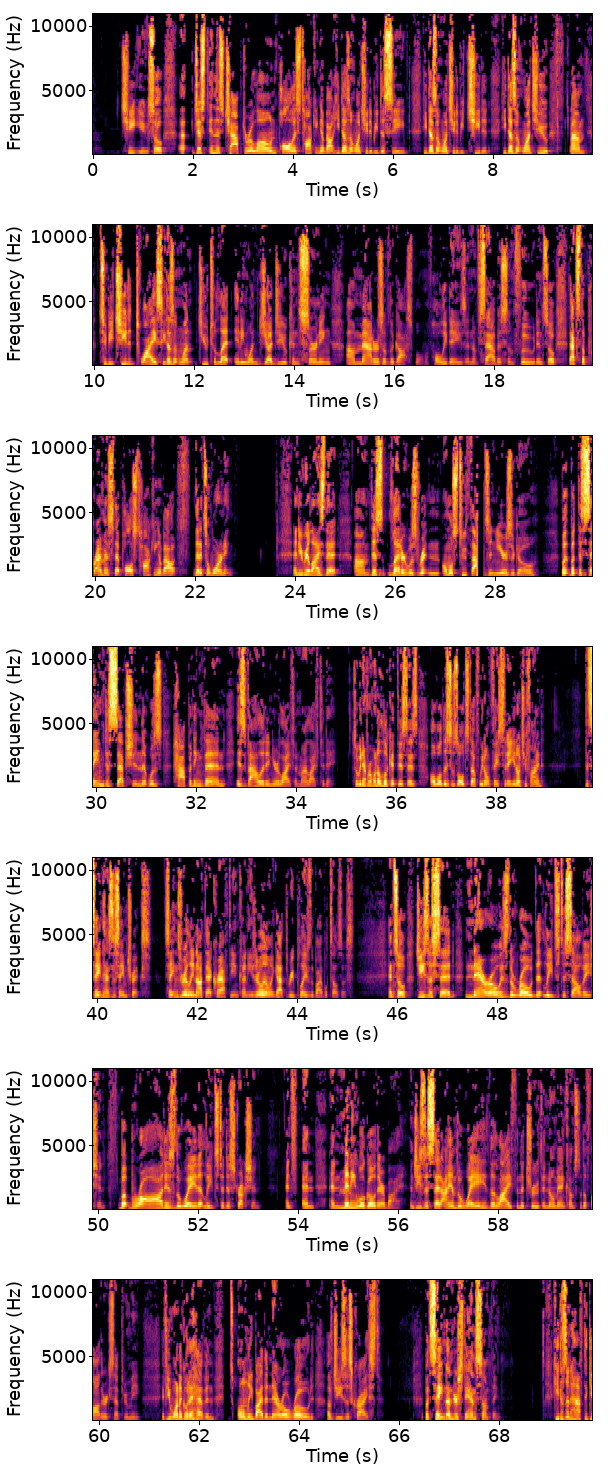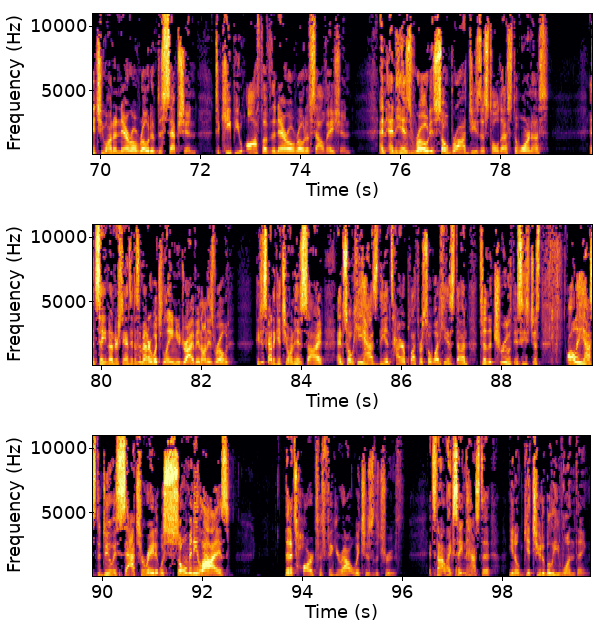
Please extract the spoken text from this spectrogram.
cheat you. So, uh, just in this chapter alone, Paul is talking about he doesn't want you to be deceived. He doesn't want you to be cheated. He doesn't want you um, to be cheated twice. He doesn't want you to let anyone judge you concerning um, matters of the gospel, of holy days and of Sabbaths and food. And so, that's the premise that Paul's talking about, that it's a warning. And you realize that um, this letter was written almost 2,000 years ago but, but the same deception that was happening then is valid in your life and my life today. So we never want to look at this as, oh, well, this is old stuff we don't face today. You know what you find? That Satan has the same tricks. Satan's really not that crafty and cunning. He's really only got three plays, the Bible tells us. And so Jesus said, Narrow is the road that leads to salvation, but broad is the way that leads to destruction and, and, and many will go thereby. And Jesus said, I am the way, the life, and the truth, and no man comes to the Father except through me. If you want to go to heaven, it's only by the narrow road of Jesus Christ. But Satan understands something. He doesn't have to get you on a narrow road of deception to keep you off of the narrow road of salvation. And, and his road is so broad, Jesus told us, to warn us. And Satan understands it doesn't matter which lane you drive in on his road. He just got to get you on his side. And so he has the entire plethora. So what he has done to the truth is he's just, all he has to do is saturate it with so many lies that it's hard to figure out which is the truth. It's not like Satan has to, you know, get you to believe one thing.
